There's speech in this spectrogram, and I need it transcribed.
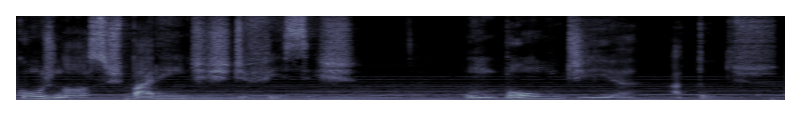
com os nossos parentes difíceis. Um bom dia a todos.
